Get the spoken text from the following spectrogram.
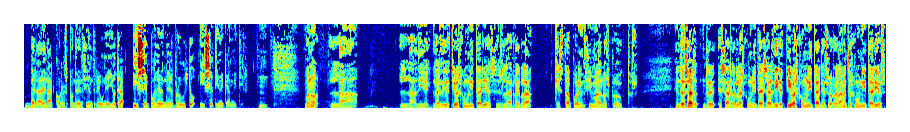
verdadera correspondencia entre una y otra y se puede vender el producto y se tiene que admitir? Mm. Bueno, la, las directivas comunitarias es la regla que está por encima de los productos. Entonces, esas, reglas comunitarias, esas directivas comunitarias o reglamentos comunitarios,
